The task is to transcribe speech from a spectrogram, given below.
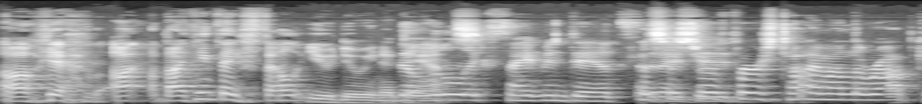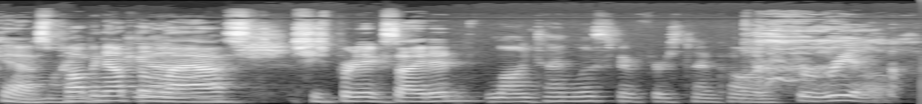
Oh, yeah. I, I think they felt you doing a The dance. little excitement dance this is her first time on the Robcast. Oh Probably not the last. She's pretty excited. Long time listener, first time caller, for real.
